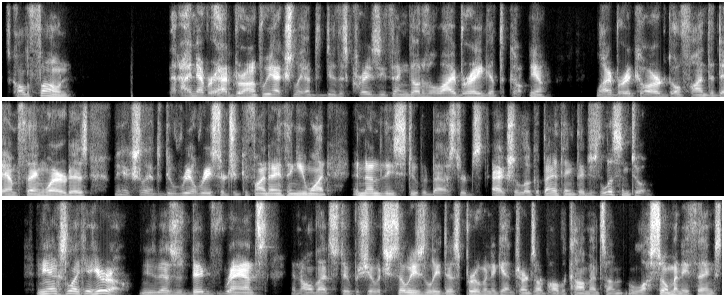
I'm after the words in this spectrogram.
It's called a phone that I never had growing up. We actually had to do this crazy thing: go to the library, get the you know library card, go find the damn thing where it is. We actually had to do real research. You can find anything you want, and none of these stupid bastards actually look up anything. They just listen to him, and he acts like a hero. He has his big rants and all that stupid shit, which is so easily disproven. Again, turns off all the comments on so many things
